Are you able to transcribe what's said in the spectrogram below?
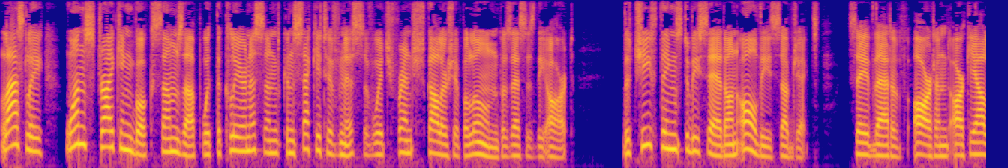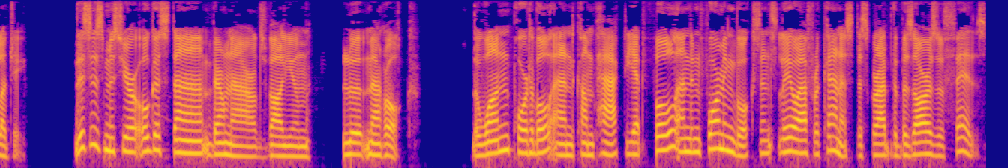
Lastly, one striking book sums up with the clearness and consecutiveness of which French scholarship alone possesses the art the chief things to be said on all these subjects, save that of art and archaeology. This is Monsieur Augustin Bernard's volume Le Maroc, the one portable and compact yet full and informing book since Leo Africanus described the bazaars of Fez.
